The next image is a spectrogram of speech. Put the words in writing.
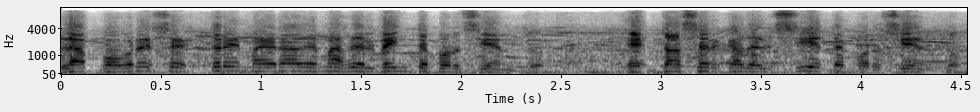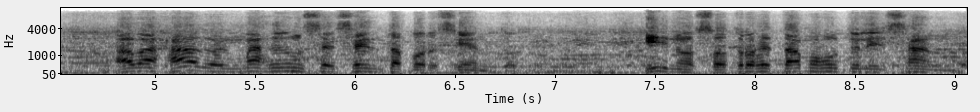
La pobreza extrema era de más del 20%. Está cerca del 7%. Ha bajado en más de un 60%. Y nosotros estamos utilizando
